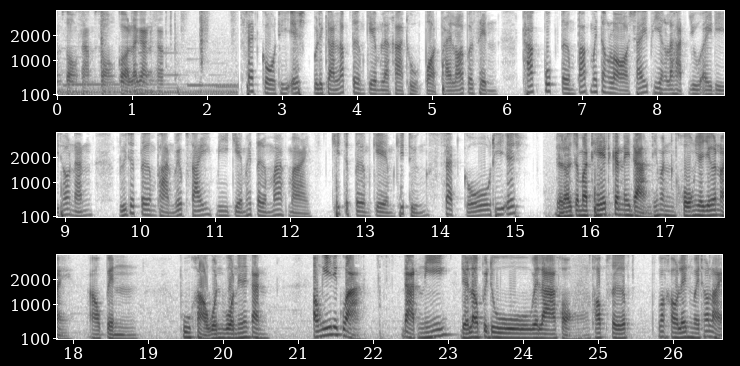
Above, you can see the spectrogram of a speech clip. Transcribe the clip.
23232 ก่อนแล้วกันครับ ZGO TH บริการรับเติมเกมราคาถูกปลอดภัย 100%ทักปุ๊บเติมปั๊บไม่ต้องรอใช้เพียงรหัส UID เท่านั้น หรือจะเติมผ่านเว็บไซต์มีเกมให้เติมมากมาย คิดจะเติมเกมคิดถึง ZGO TH เดี๋ยวเราจะมาเทสกันในด่านที่มันโค้งเยอะๆหน่อย เอาเป็น ภูเขาวนๆนี่แล้วกัน เอางี้ดีกว่า ดานนี้เดี๋ยวเราไปดูเวลาของท็อปเซิร์ฟว่าเขาเล่นไว้เท่าไหร่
